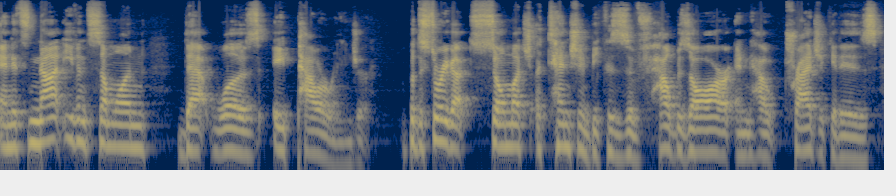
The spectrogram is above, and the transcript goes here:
And it's not even someone that was a Power Ranger. But the story got so much attention because of how bizarre and how tragic it is.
